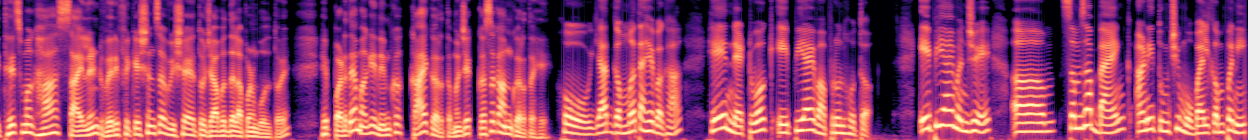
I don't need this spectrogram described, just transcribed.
इथेच मग हा सायलेंट व्हेरिफिकेशनचा विषय आहे तो ज्याबद्दल आपण बोलतोय. हे पडद्यामागे नेमकं काय करतं? म्हणजे कसं काम करतं हे? हो यात गंमत आहे बघा. हे नेटवर्क एपीआय वापरून होतं. एपीआय म्हणजे अम, समजा बँक आणि तुमची मोबाईल कंपनी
